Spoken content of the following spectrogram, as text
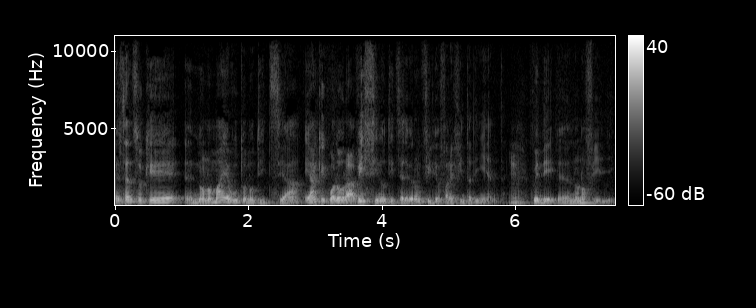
Nel senso che eh, non ho mai avuto notizia e anche qualora avessi notizia di avere un figlio farei finta di niente. mm, Quindi eh, non ho figli.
